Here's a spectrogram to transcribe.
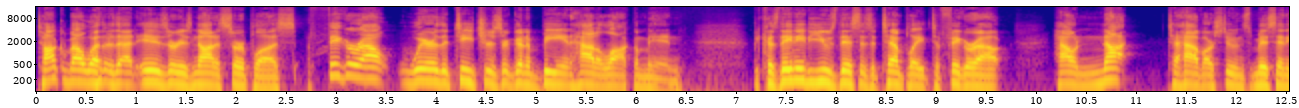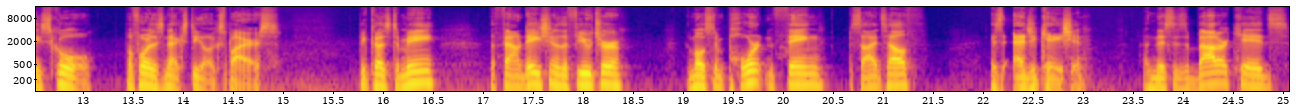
Talk about whether that is or is not a surplus. Figure out where the teachers are going to be and how to lock them in because they need to use this as a template to figure out how not to have our students miss any school before this next deal expires. Because to me, the foundation of the future, the most important thing besides health, is education. And this is about our kids.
